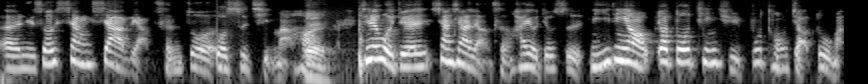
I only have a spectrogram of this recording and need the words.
呃，你说向下两层做做事情嘛，哈。对。其实我觉得向下两层，还有就是你一定要要多听取不同角度嘛，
